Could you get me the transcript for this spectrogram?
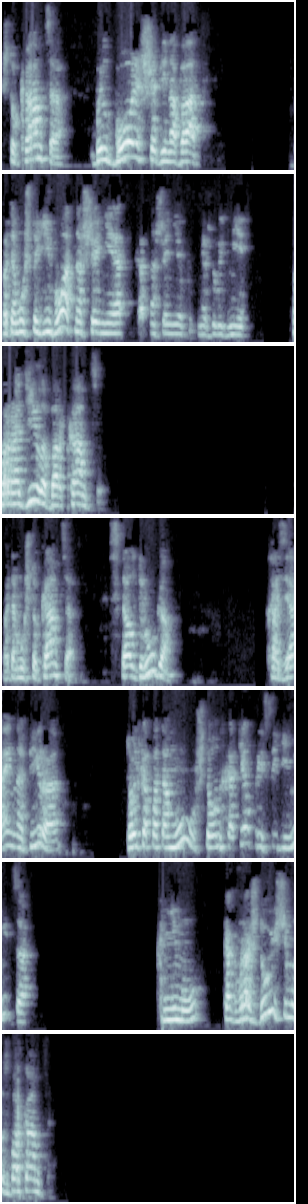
что Камца был больше виноват, потому что его отношение к отношению между людьми породило Баркамца. Потому что Камца стал другом хозяина пира только потому, что он хотел присоединиться к нему как враждующему с Баркамцем.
